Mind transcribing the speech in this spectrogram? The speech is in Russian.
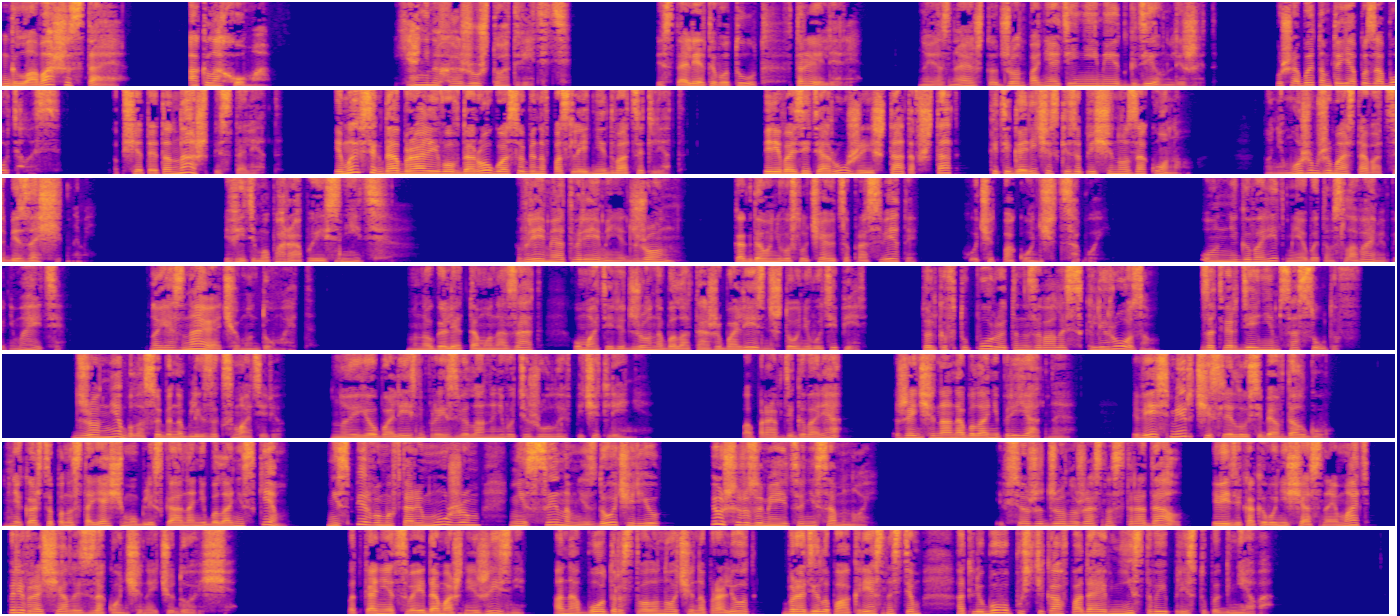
Глава шестая. Оклахома. Я не нахожу, что ответить. Пистолет его тут, в трейлере. Но я знаю, что Джон понятия не имеет, где он лежит. Уж об этом-то я позаботилась. Вообще-то это наш пистолет. И мы всегда брали его в дорогу, особенно в последние 20 лет. Перевозить оружие из штата в штат категорически запрещено законом. Но не можем же мы оставаться беззащитными. Видимо, пора пояснить. Время от времени Джон, когда у него случаются просветы, хочет покончить с собой. Он не говорит мне об этом словами, понимаете? Но я знаю, о чем он думает. Много лет тому назад у матери Джона была та же болезнь, что у него теперь. Только в ту пору это называлось склерозом, затвердением сосудов. Джон не был особенно близок с матерью но ее болезнь произвела на него тяжелое впечатление. По правде говоря, женщина она была неприятная. Весь мир числил у себя в долгу. Мне кажется, по-настоящему близка она не была ни с кем, ни с первым и вторым мужем, ни с сыном, ни с дочерью, и уж, разумеется, не со мной. И все же Джон ужасно страдал, видя, как его несчастная мать превращалась в законченное чудовище. Под конец своей домашней жизни она бодрствовала ночи напролет, бродила по окрестностям, от любого пустяка впадая в неистовые приступы гнева.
